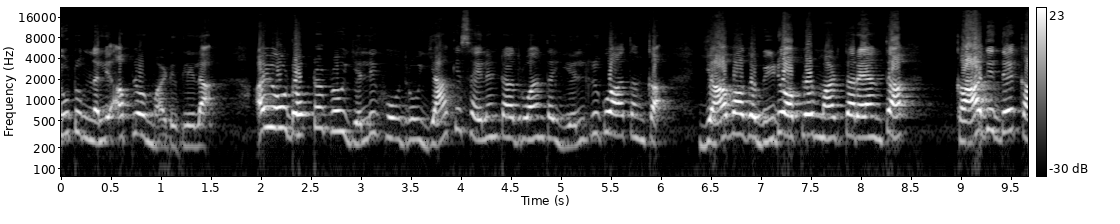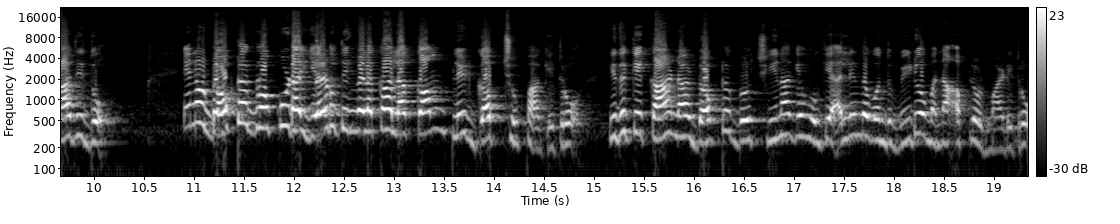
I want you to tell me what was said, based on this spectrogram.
ಯೂಟ್ಯೂಬ್ನಲ್ಲಿ ಅಪ್ಲೋಡ್ ಮಾಡಿರ್ಲಿಲ್ಲ. ಅಯ್ಯೋ, ಡಾಕ್ಟರ್ ಬ್ರೋ ಎಲ್ಲಿಗೆ ಹೋದ್ರು, ಯಾಕೆ ಸೈಲೆಂಟ್ ಆದ್ರು ಅಂತ ಎಲ್ರಿಗೂ ಆತಂಕ. ಯಾವಾಗ ವಿಡಿಯೋ ಅಪ್ಲೋಡ್ ಮಾಡ್ತಾರೆ ಅಂತ ಕಾದಿದ್ದೇ ಕಾದಿದ್ದು. ಇನ್ನು ಡಾಕ್ಟರ್ ಬ್ರೋ ಕೂಡ ಎರಡು ತಿಂಗಳ ಕಾಲ ಕಂಪ್ಲೀಟ್ ಗಪ್ ಚುಪ್ ಆಗಿದ್ರು. ಇದಕ್ಕೆ ಕಾರಣ ಡಾಕ್ಟರ್ ಬ್ರೋ ಚೀನಾಗೆ ಹೋಗಿ ಅಲ್ಲಿಂದ ಒಂದು ವಿಡಿಯೋವನ್ನ ಅಪ್ಲೋಡ್ ಮಾಡಿದ್ರು.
